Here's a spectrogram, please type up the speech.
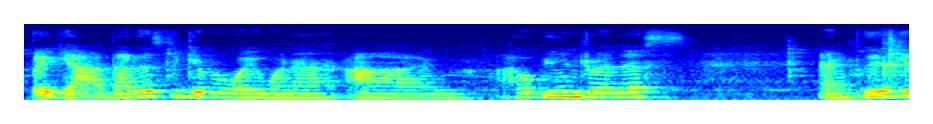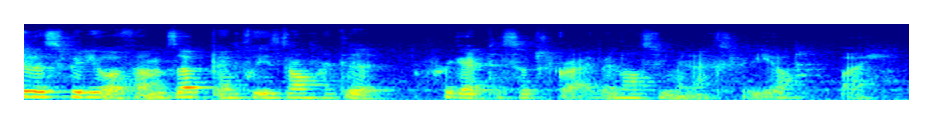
But yeah, that is the giveaway winner. Um, I hope you enjoy this. And please give this video a thumbs up and please don't forget, forget to subscribe. And I'll see you in my next video. Bye.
